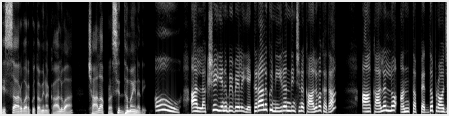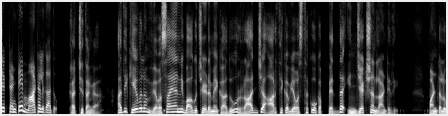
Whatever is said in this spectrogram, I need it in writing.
హిస్సార్ వరకు తవ్విన కాలువ చాలా ప్రసిద్ధమైనది. ఓ ఆ లక్ష ఎనభై వేల ఎకరాలకు నీరందించిన కాలువ కదా? ఆ కాలంలో అంత పెద్ద ప్రాజెక్ట్ అంటే మాటలుగాదు ఖచ్చితంగా. అది కేవలం వ్యవసాయాన్ని బాగుచేయడమే కాదు రాజ్య ఆర్థిక వ్యవస్థకు ఒక పెద్ద ఇంజెక్షన్ లాంటిది. పంటలు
